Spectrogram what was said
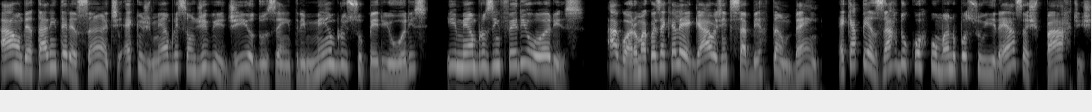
Ah, um detalhe interessante é que os membros são divididos entre membros superiores e membros inferiores. Agora, uma coisa que é legal a gente saber também é que, apesar do corpo humano possuir essas partes,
